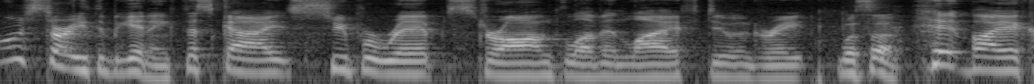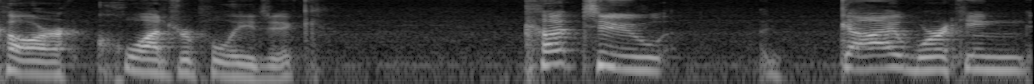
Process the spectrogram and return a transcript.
let's start at the beginning. This guy, super ripped, strong, loving life, doing great. What's up? Hit by a car, quadriplegic. Cut to a guy working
